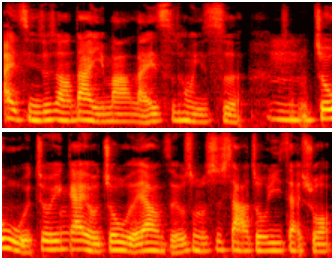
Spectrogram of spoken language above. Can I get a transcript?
爱情就像大姨妈，来一次痛一次，什么周五就应该有周五的样子，有什么事下周一再说。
